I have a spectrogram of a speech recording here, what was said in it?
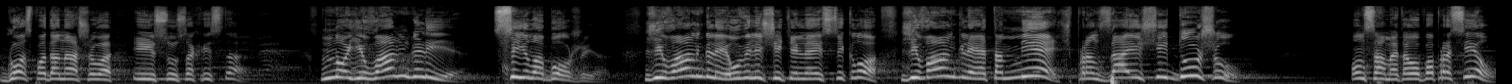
Господа нашего Иисуса Христа. Но Евангелие – сила Божия. Евангелие – увеличительное стекло. Евангелие – это меч, пронзающий душу. Он сам этого попросил.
